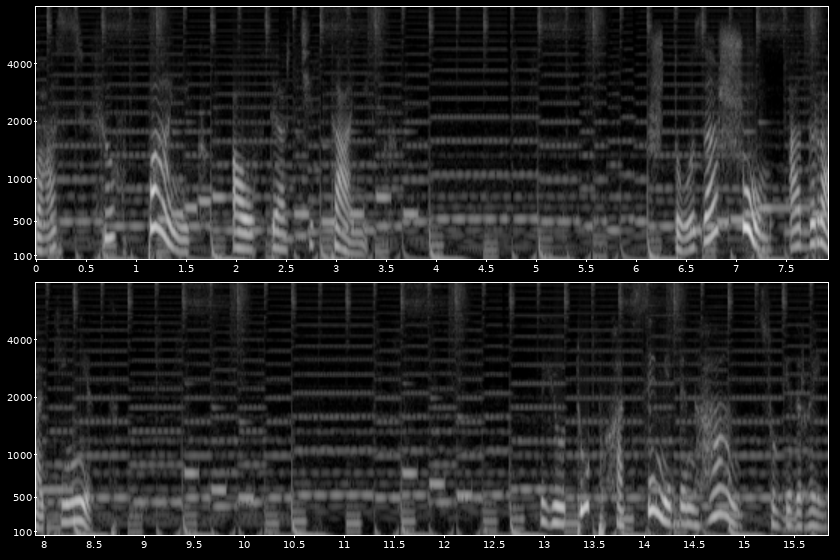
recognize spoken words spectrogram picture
Was für Panik auf der Titanic? Что за шум, а драки нет? YouTube hat Sammy den Hahn zugedreht.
